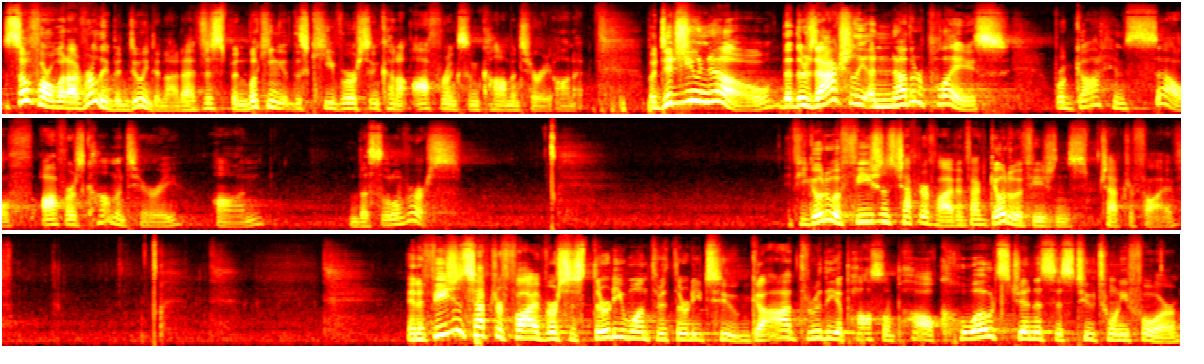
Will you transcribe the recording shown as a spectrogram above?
so far what I've really been doing tonight, I've just been looking at this key verse and kind of offering some commentary on it. But did you know that there's actually another place where God himself offers commentary on this little verse? If you go to Ephesians chapter 5, in fact, go to Ephesians chapter 5. In Ephesians chapter 5 verses 31 through 32, God through the apostle Paul quotes Genesis 2:24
